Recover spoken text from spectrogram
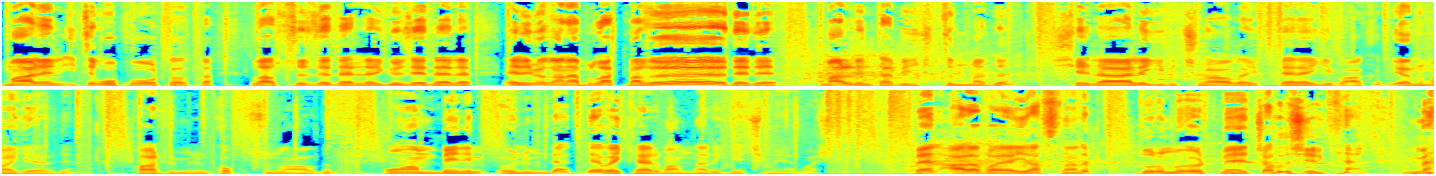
Mahallenin iti kopu ortalıkta. Laf söz ederler göz ederler. Elimi kana bulatma gı dedi. Marlin tabii hiç tınmadı. Şelale gibi çağlayıp dere gibi akıp yanıma geldi. Parfümünün kokusunu aldım. O an benim önümde deve kervanları geçmeye başladı. Ben arabaya yaslanıp durumu örtmeye çalışırken ben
